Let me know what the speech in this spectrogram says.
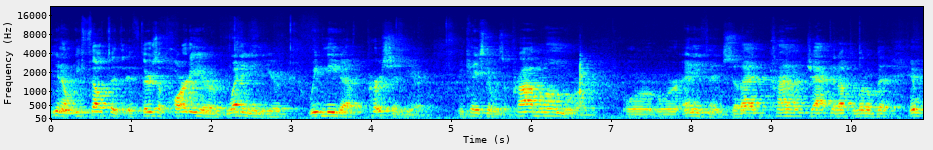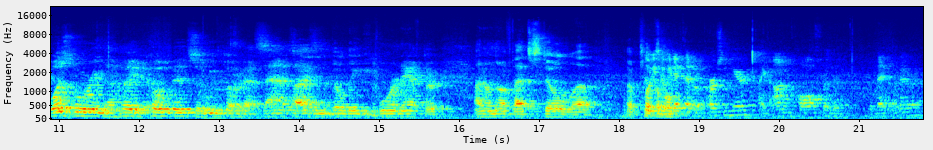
you know, we felt that if there's a party or a wedding in here, we need a person here in case there was a problem or, or, or anything. So that kind of jacked it up a little bit. It was during the height of COVID, so we were talking about sanitizing the building before and after. I don't know if that's still uh, So we said we'd applicable. have to have a person here, like on call for the event, whatever?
